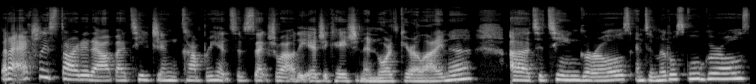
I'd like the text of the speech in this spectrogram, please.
But I actually started out by teaching comprehensive sexuality education in North Carolina uh, to teen girls and to middle school girls.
